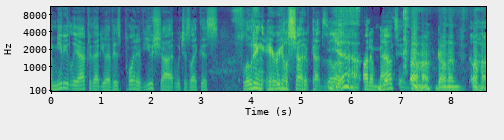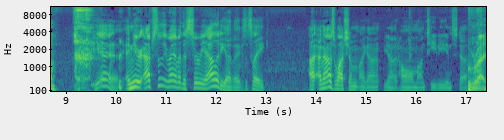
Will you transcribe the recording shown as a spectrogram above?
immediately after that you have his point of view shot which is like this floating aerial shot of godzilla Yeah. on a mountain Uh huh. Down on. Uh huh. yeah, and you're absolutely right about the surreality of it because it's like, I, I mean, I was watching them like on you know at home on TV and stuff. Right.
